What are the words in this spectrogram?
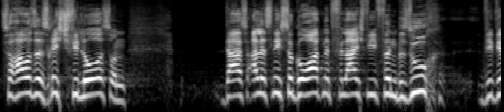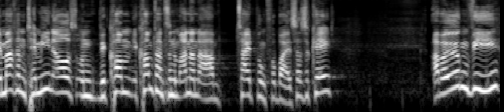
Zu Hause ist richtig viel los und da ist alles nicht so geordnet vielleicht wie für einen Besuch. Wir, wir machen einen Termin aus und wir kommen, ihr kommt dann zu einem anderen Abend, Zeitpunkt vorbei. Ist das okay? Aber irgendwie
